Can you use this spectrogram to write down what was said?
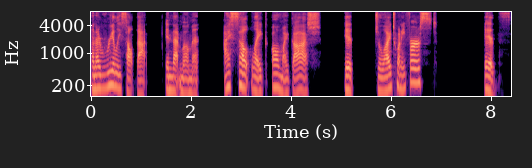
And I really felt that in that moment. I felt like, oh my gosh, it's July 21st. It's,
